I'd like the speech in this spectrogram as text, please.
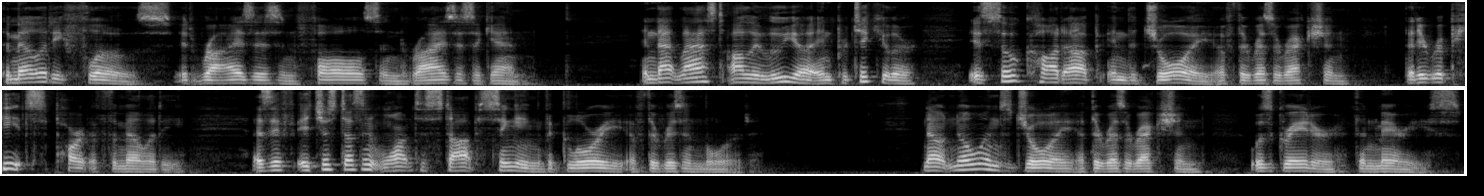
The melody flows, it rises and falls and rises again. And that last Alleluia in particular is so caught up in the joy of the resurrection that it repeats part of the melody, as if it just doesn't want to stop singing the glory of the risen Lord. Now, no one's joy at the resurrection was greater than Mary's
